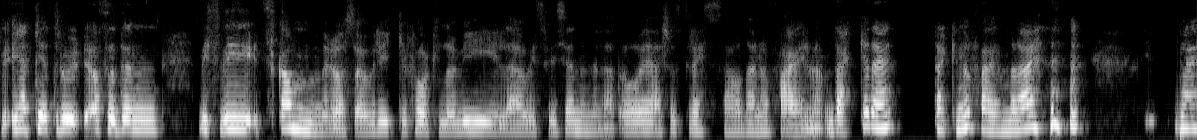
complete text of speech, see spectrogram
jeg, jeg tror, altså den, Hvis vi skammer oss over ikke får til å hvile, og hvis vi kjenner at å, jeg er så stressa og det er noe feil Det er ikke det. Det er ikke noe feil med deg. Nei.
